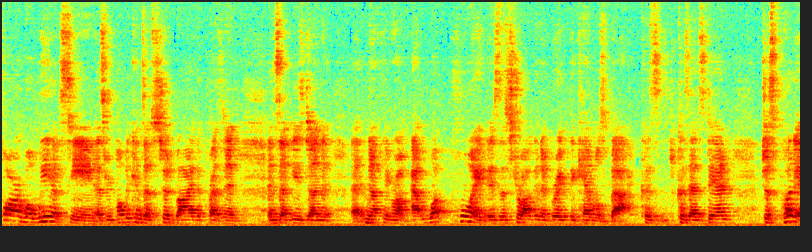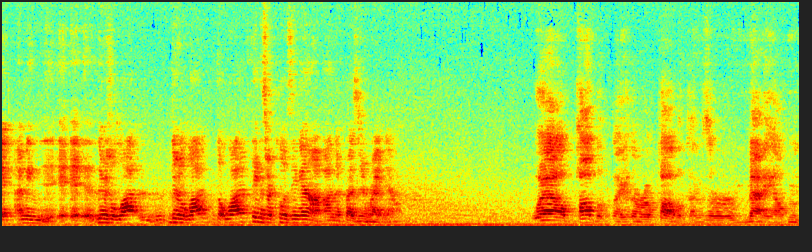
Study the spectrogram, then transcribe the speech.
far, what we have seen as Republicans have stood by the president and said he's done uh, nothing wrong. At what point is the straw going to break the camel's back? Because as Dan just put it, I mean, i i there's a lot, there's a lot, a lot of things are closing in on, on the president right now. Well, publicly, the Republicans, or many of them,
